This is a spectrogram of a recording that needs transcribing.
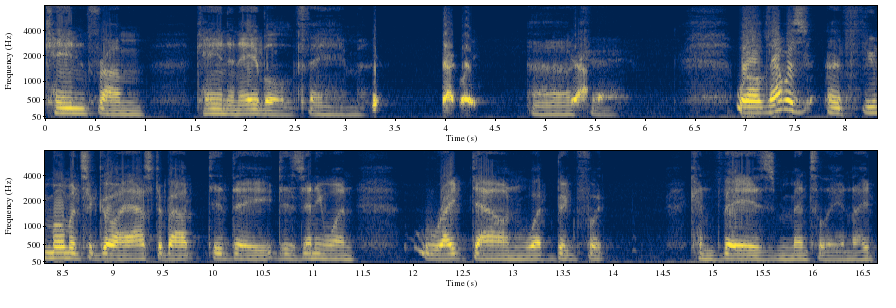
Cain from Cain and Abel fame. Exactly. Okay. Yeah. Well, that was a few moments ago. I asked about did they does anyone write down what Bigfoot conveys mentally. And I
